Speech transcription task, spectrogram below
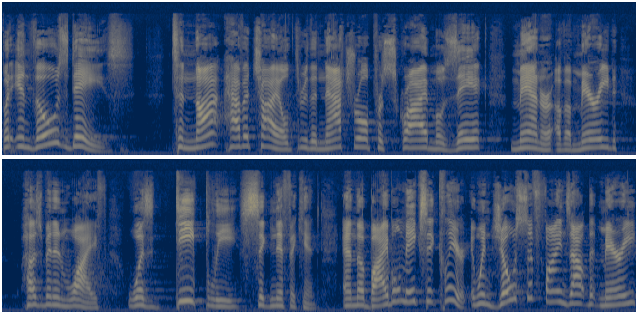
but in those days, to not have a child through the natural, prescribed, mosaic manner of a married husband and wife was deeply significant. And the Bible makes it clear. When Joseph finds out that Mary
